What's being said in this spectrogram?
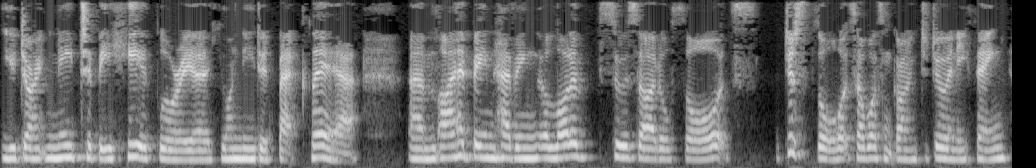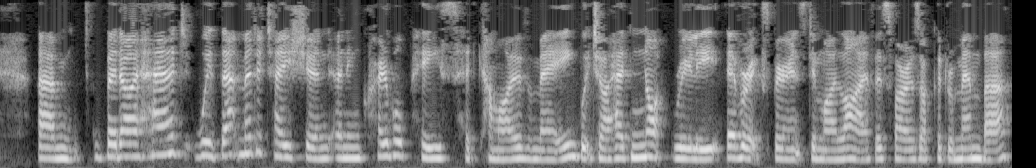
you don't need to be here, Gloria. You're needed back there. Um, I had been having a lot of suicidal thoughts, just thoughts. I wasn't going to do anything. Um, but I had, with that meditation, an incredible peace had come over me, which I had not really ever experienced in my life as far as I could remember.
